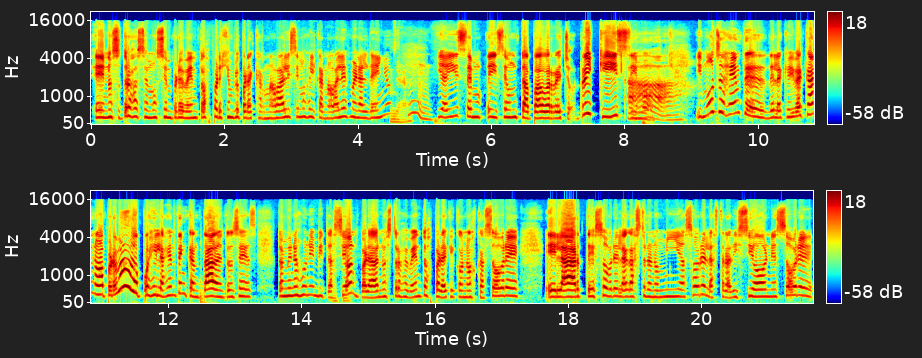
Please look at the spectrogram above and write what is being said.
Eh, nosotros hacemos siempre eventos, por ejemplo, para carnaval, hicimos el carnaval esmeraldeño y ahí hice, hice un tapabarrecho riquísimo. Ah, Y mucha gente de la que vive acá no ha probado, pues, y la gente encantada. Entonces, también es una invitación para nuestros eventos, para que conozca sobre el arte, sobre la gastronomía, sobre las tradiciones, sobre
